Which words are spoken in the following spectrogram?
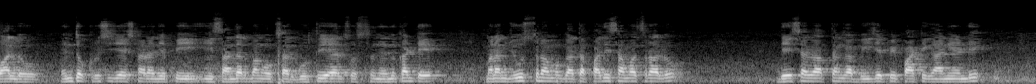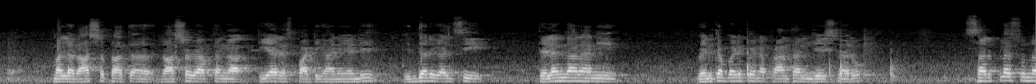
వాళ్ళు ఎంతో కృషి చేసినారని చెప్పి ఈ సందర్భంగా ఒకసారి గుర్తు చేయాల్సి వస్తుంది. ఎందుకంటే మనం చూస్తున్నాము గత పది సంవత్సరాలు దేశవ్యాప్తంగా బీజేపీ పార్టీ కానివ్వండి మళ్ళీ రాష్ట్ర ప్రాంత రాష్ట్ర వ్యాప్తంగా టీఆర్ఎస్ పార్టీ కానివ్వండి ఇద్దరు కలిసి తెలంగాణని వెనుకబడిపోయిన ప్రాంతాలను చేసినారు. సర్ప్లస్ ఉన్న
